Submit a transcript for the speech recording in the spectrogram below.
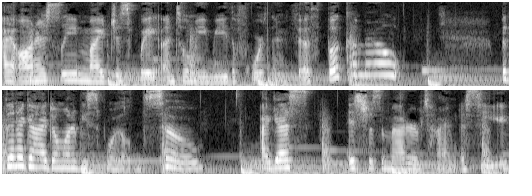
I honestly might just wait until maybe the fourth and fifth book come out. But then again, I don't want to be spoiled. So, I guess it's just a matter of time to see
